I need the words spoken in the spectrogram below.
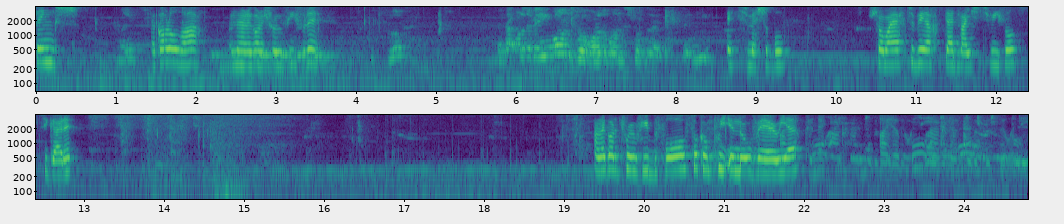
things. Nice. I got all that, and then I got a trophy for it. Look. Is that one of the main ones or one of the ones from the? It's missable. So I have to be like dead nice to people to get it. And I got a trophy before for completing Noveria. I have full access to the facility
